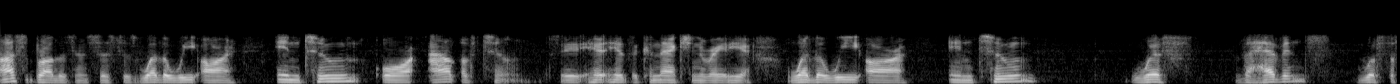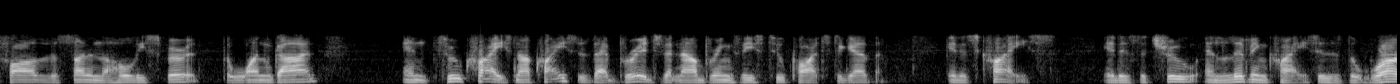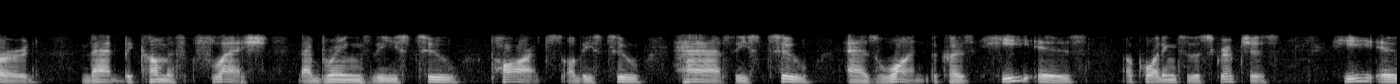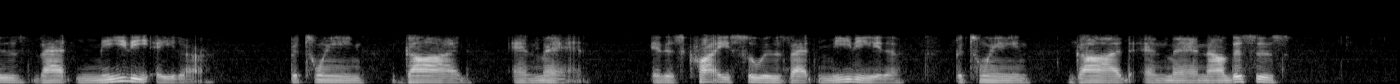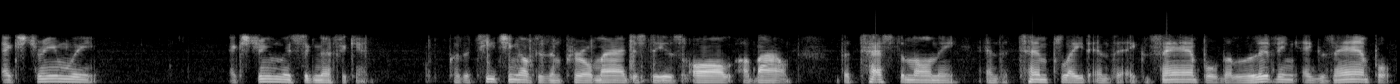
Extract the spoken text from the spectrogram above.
us brothers and sisters whether we are in tune or out of tune. See, here, here's the connection right here. Whether we are in tune with the heavens, with the Father, the Son, and the Holy Spirit, the one God, and through Christ. Now, Christ is that bridge that now brings these two parts together. It is Christ. It is the true and living Christ. It is the Word that becometh flesh that brings these two parts or these two halves, these two as one, because He is, according to the scriptures, He is that mediator between God and man. It is Christ who is that mediator between God and man. Now, this is extremely, extremely significant because the teaching of His Imperial Majesty is all about the testimony and the template and the example, the living example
